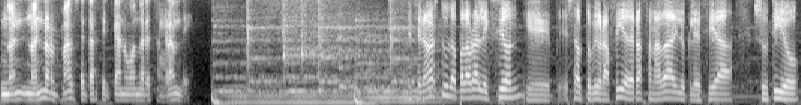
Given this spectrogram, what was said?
No, no es normal ser tan cercano cuando eres tan grande. Mencionabas tú la palabra lección, que esa autobiografía de Rafa Nadal y lo que le decía su tío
